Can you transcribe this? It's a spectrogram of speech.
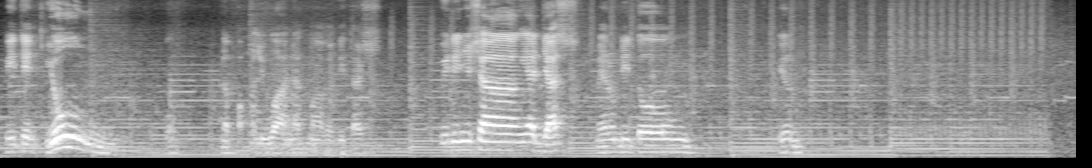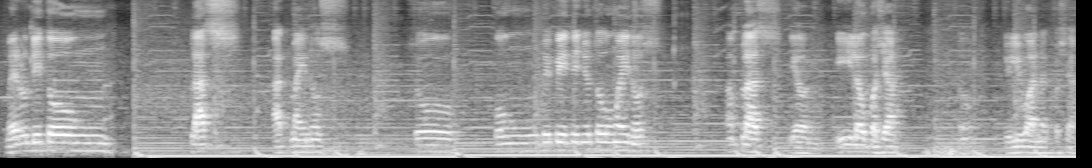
Pitin. Yun! Oh, napakaliwanag mga guitars. Pwede nyo siyang i-adjust. Meron ditong yun. Meron ditong plus at minus. So, kung pipitin nyo itong minus, ang plus, yun, iilaw pa siya. No? Liliwanag pa siya.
